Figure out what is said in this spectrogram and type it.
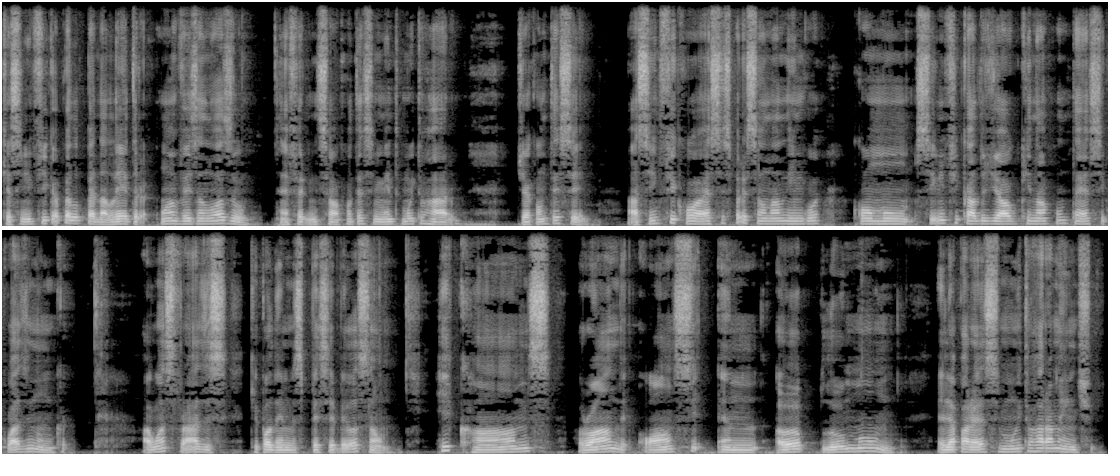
que significa pelo pé da letra uma vez na lua azul, referência a um acontecimento muito raro de acontecer. Assim ficou essa expressão na língua como um significado de algo que não acontece quase nunca. Algumas frases que podemos percebê-las são He comes round once in a blue moon. Ele aparece muito raramente.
